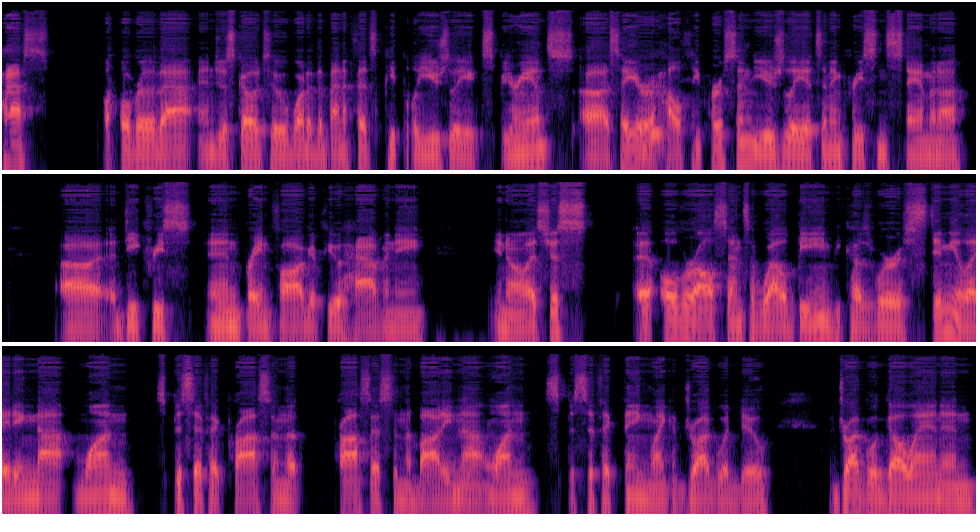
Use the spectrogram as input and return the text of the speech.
pass over that and just go to what are the benefits people usually experience, uh, say you're a mm-hmm. healthy person, usually it's an increase in stamina, uh, a decrease in brain fog if you have any. You know, it's just overall sense of well-being because we're stimulating not one specific process in the process in the body, not mm-hmm. one specific thing like a drug would do. A drug would go in and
